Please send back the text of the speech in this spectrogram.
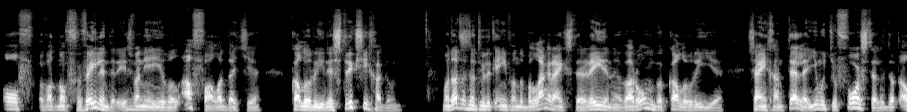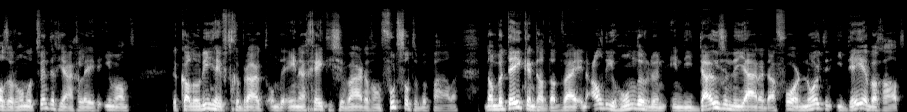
Of wat nog vervelender is, wanneer je wil afvallen, dat je calorierestrictie gaat doen. Want dat is natuurlijk een van de belangrijkste redenen waarom we calorieën zijn gaan tellen. Je moet je voorstellen dat als er 120 jaar geleden iemand de calorie heeft gebruikt om de energetische waarde van voedsel te bepalen, dan betekent dat dat wij in al die honderden, in die duizenden jaren daarvoor nooit een idee hebben gehad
